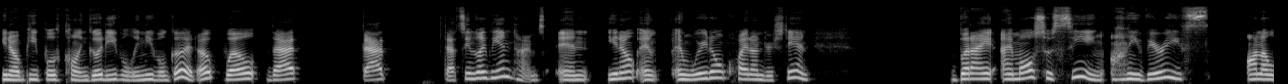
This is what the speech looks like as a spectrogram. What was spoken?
you know, people calling good evil and evil good. Oh, well, that that that seems like the end times. And you know, and and we don't quite understand. But I I'm also seeing on a very on a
